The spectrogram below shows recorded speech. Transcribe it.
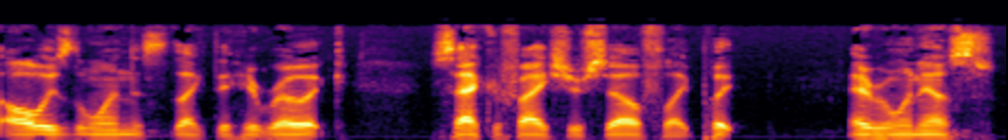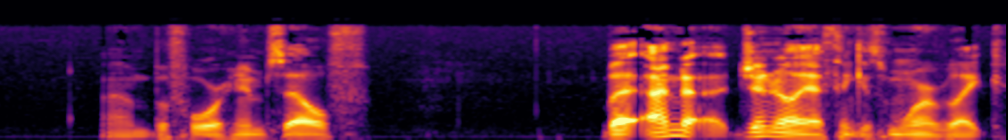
always the one that's like the heroic, sacrifice yourself, like put everyone else um, before himself. But I know, generally, I think it's more of like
